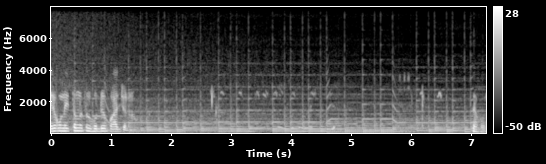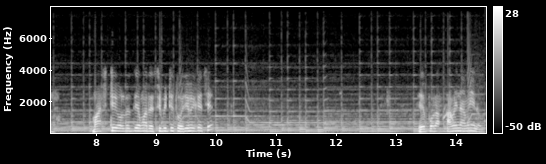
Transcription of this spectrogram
এরকম নিত্য নতুন ভিডিও পাওয়ার জন্য। দেখুন, মাছটি অলরেডি আমার রেসিপিটি তৈরি হয়ে গেছে। এরপর আমি নামিয়ে নেব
